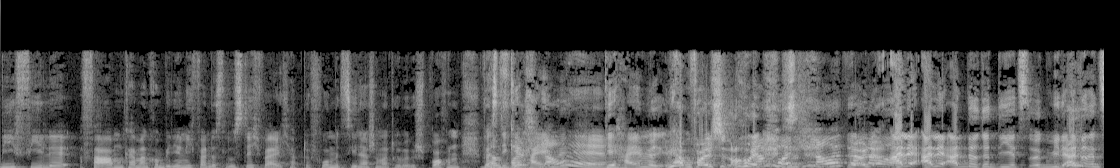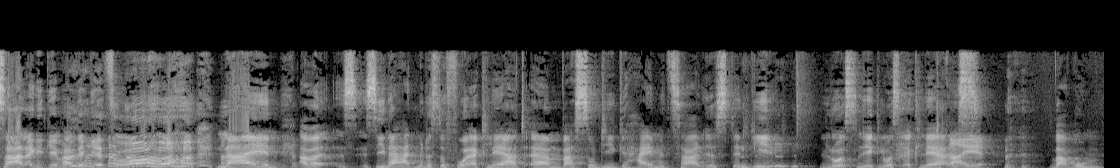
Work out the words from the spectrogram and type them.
wie viele Farben kann man kombinieren? Ich fand das lustig, weil ich habe davor mit Sina schon mal drüber gesprochen, wir was die geheime, geheime, wir haben voll schlaue, wir haben voll schlaue ja, alle, alle anderen, die jetzt irgendwie eine andere Zahl eingegeben haben, denken jetzt so, oh, nein. Aber Sina hat mir das davor erklärt, ähm, was so die geheime Zahl ist, denn die, los, leg los, erklär Drei. es. Warum?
